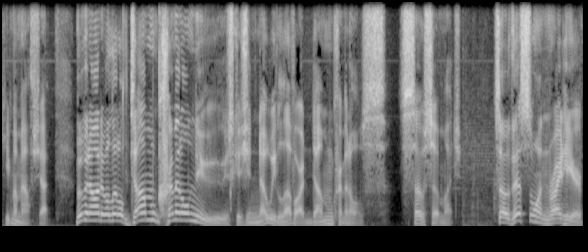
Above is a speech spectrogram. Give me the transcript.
keep my mouth shut. Moving on to a little dumb criminal news because you know we love our dumb criminals so so much. So this one right here.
